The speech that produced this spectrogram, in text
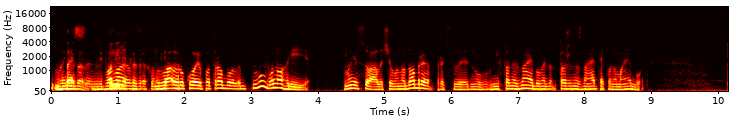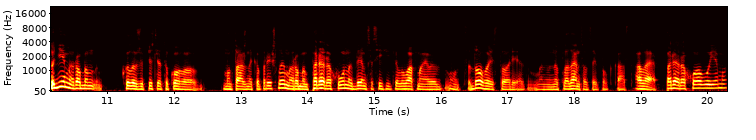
Ви Без ніби- відповідних розрахунків. рукою потребували, ну воно гріє. Ну і все. Але чи воно добре працює, ну ніхто не знає, бо ви теж не знаєте, як воно має бути. Тоді ми робимо, коли вже після такого монтажника прийшли, ми робимо перерахунок, дивимося, скільки кіловат має. Ну, це довга історія, ми не вкладаємося в цей подкаст. Але перераховуємо,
